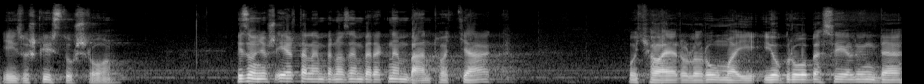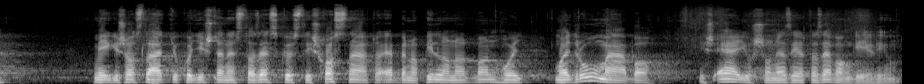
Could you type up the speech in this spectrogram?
Jézus Krisztusról. Bizonyos értelemben az emberek nem bánthatják hogyha erről a római jogról beszélünk, de mégis azt látjuk, hogy Isten ezt az eszközt is használta ebben a pillanatban, hogy majd Rómába is eljusson ezért az evangélium.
